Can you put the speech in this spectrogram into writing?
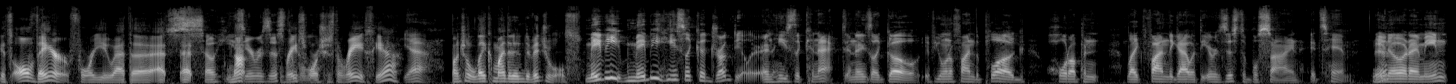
It's all there for you at the at, at So he's not irresistible. race horse, just the race. Yeah, Yeah. bunch of like-minded individuals. Maybe maybe he's like a drug dealer and he's the connect and he's like, go if you want to find the plug, hold up and like find the guy with the irresistible sign. It's him. Yeah. You know what I mean?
